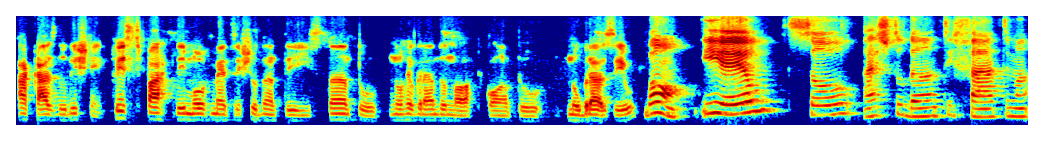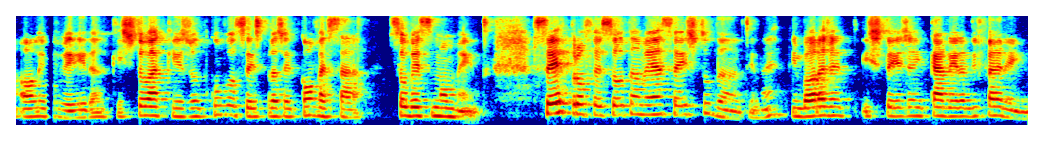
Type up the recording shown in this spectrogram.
acaso do destino. Fiz parte de movimentos estudantis tanto no Rio Grande do Norte quanto no Brasil. Bom, e eu sou a estudante Fátima Oliveira, que estou aqui junto com vocês para a gente conversar sobre esse momento. Ser professor também é ser estudante, né? Embora a gente esteja em cadeira diferente.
